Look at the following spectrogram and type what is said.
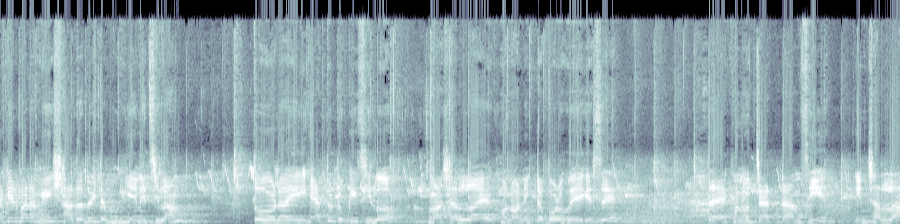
আগের বার আমি সাদা দুইটা মুরগি এনেছিলাম। তো ওরা এই এতটুকুই ছিল। মাসাল্লাহ এখন অনেকটা বড় হয়ে গেছে। তা এখনও চারটা আনছি। ইনশাল্লাহ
